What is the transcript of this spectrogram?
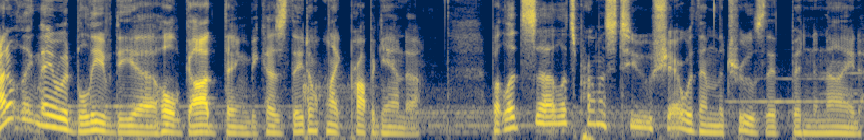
I don't think they would believe the uh, whole God thing because they don't like propaganda. But let's uh, let's promise to share with them the truths they've been denied.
